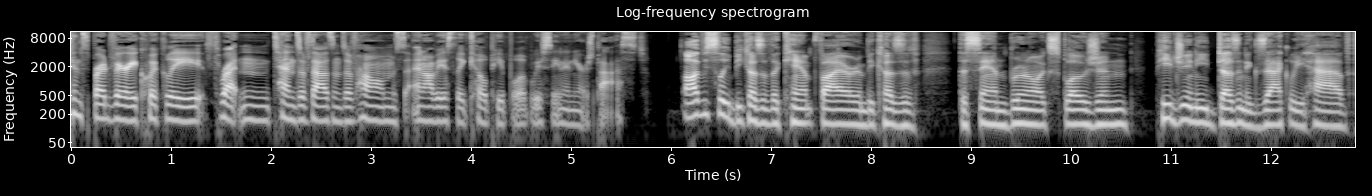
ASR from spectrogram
can spread very quickly, threaten tens of thousands of homes, and obviously kill people, as we've seen in years past. Obviously, because of the Camp Fire and because of the San Bruno explosion, PG&E doesn't exactly have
